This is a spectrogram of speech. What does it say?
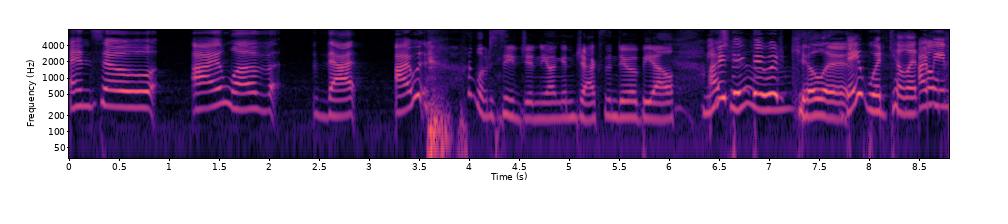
and so I love that. I would, I would love to see Jin Young and Jackson do a BL. I think they would kill it. They would kill it. I Oh, mean-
